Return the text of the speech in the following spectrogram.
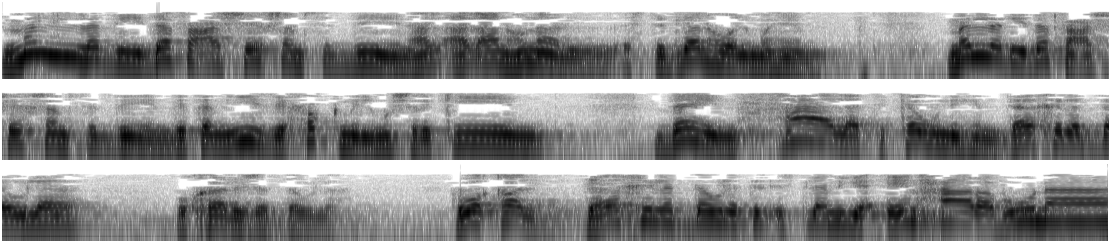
ما الذي دفع الشيخ شمس الدين؟ الآن هنا الاستدلال هو المهم. ما الذي دفع الشيخ شمس الدين لتمييز حكم المشركين بين حالة كونهم داخل الدولة وخارج الدولة؟ هو قال داخل الدولة الإسلامية إن حاربونا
